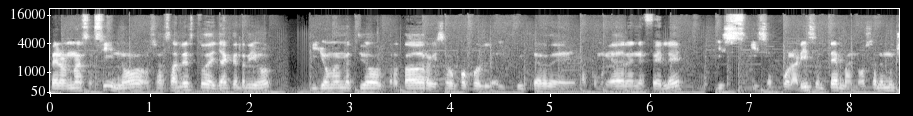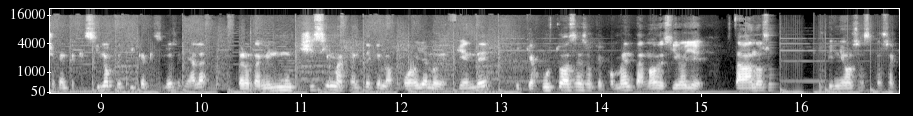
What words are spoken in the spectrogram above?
Pero no es así, ¿no? O sea, sale esto de Jack del Río y yo me he metido, tratado de revisar un poco el, el Twitter de la comunidad de la NFL y, y se polariza el tema, ¿no? Sale mucha gente que sí lo critica, que sí lo señala, pero también muchísima gente que lo apoya, lo defiende y que justo hace eso que comenta, ¿no? Decir, oye, está dando su opinión, o sea,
